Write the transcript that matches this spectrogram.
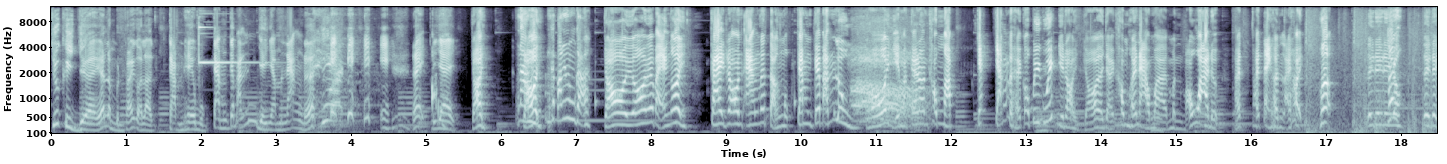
Trước khi về á là mình phải gọi là cầm theo 100 cái bánh về nhà mình ăn nữa. Đấy đi về. Trời Trời. cái bánh luôn kìa. Trời ơi mấy bạn ơi Kairon ăn tới tận 100 cái bánh luôn. Trời ơi vậy mà Kairon không mập Chắc chắn là phải có bí quyết gì rồi. Trời ơi trời không thể nào mà mình bỏ qua được. Phải phải tàn hình lại thôi. Hả? Đi đi đi luôn Đi đi.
